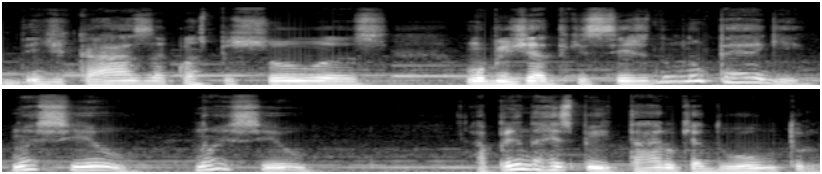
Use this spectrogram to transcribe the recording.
Dentro de casa, com as pessoas, um objeto que seja, não, não pegue, não é seu, não é seu. Aprenda a respeitar o que é do outro.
